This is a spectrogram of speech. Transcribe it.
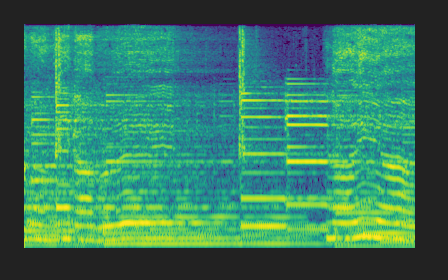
Naya Naya Naya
